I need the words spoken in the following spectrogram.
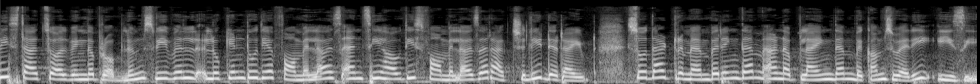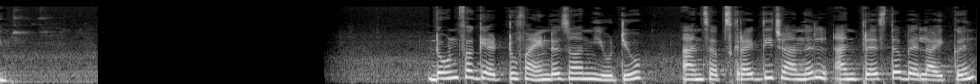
we start solving the problems, we will look into their formulas and see how these formulas are actually derived so that remembering them and applying them becomes very easy. Don't forget to find us on YouTube and subscribe the channel and press the bell icon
